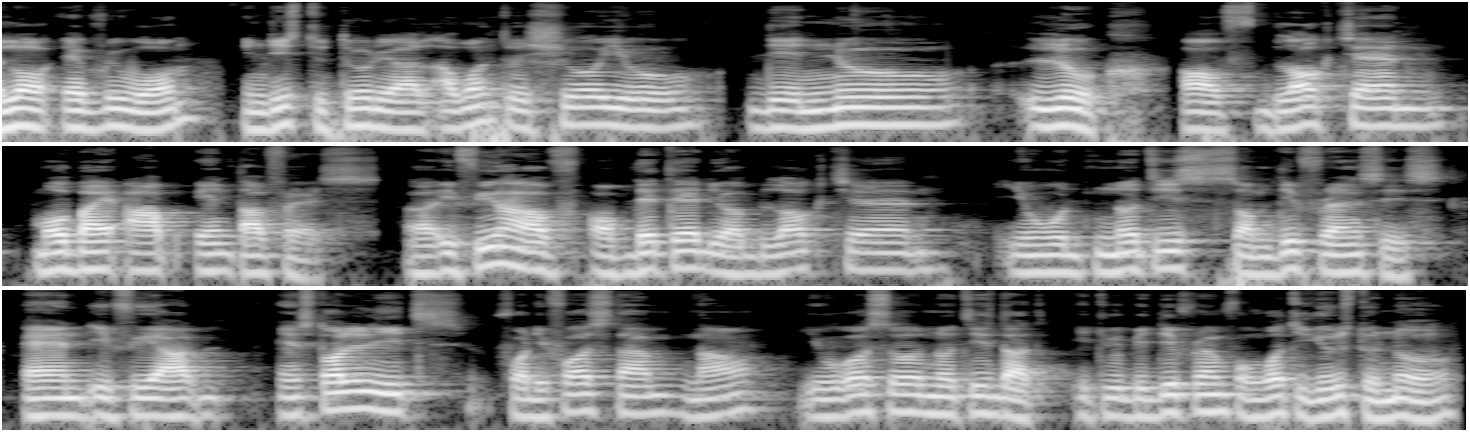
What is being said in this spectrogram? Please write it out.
Hello everyone. In this tutorial, I want to show you the new look of blockchain mobile app interface. Uh, if you have updated your blockchain, you would notice some differences. And if you are installing it for the first time now, you also notice that it will be different from what you used to know.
